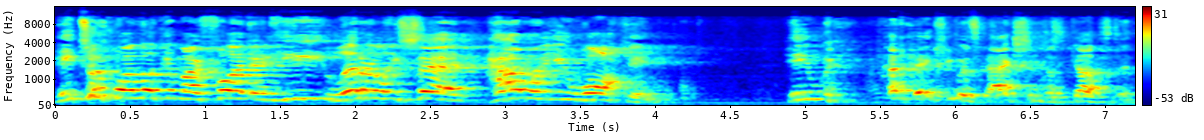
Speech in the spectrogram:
He took one look at my foot and he literally said, How are you walking? He, I think he was actually disgusted.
